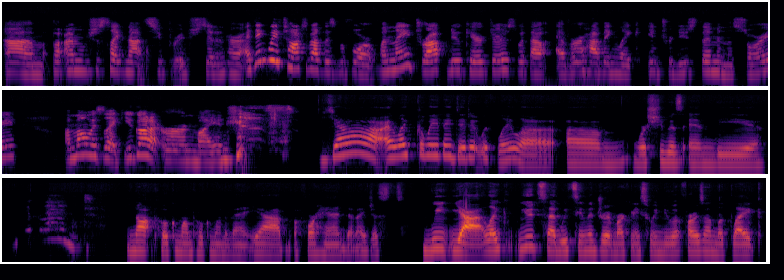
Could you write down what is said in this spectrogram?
Um, but I'm just like not super interested in her. I think we've talked about this before. When they drop new characters without ever having like introduced them in the story, I'm always like, you gotta earn my interest. Yeah, I like the way they did it with Layla, um, where she was in the And not Pokemon Pokemon event, yeah, beforehand. And I just we yeah, like you'd said, we'd seen the drip marketing, so we knew what Farzan looked like.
